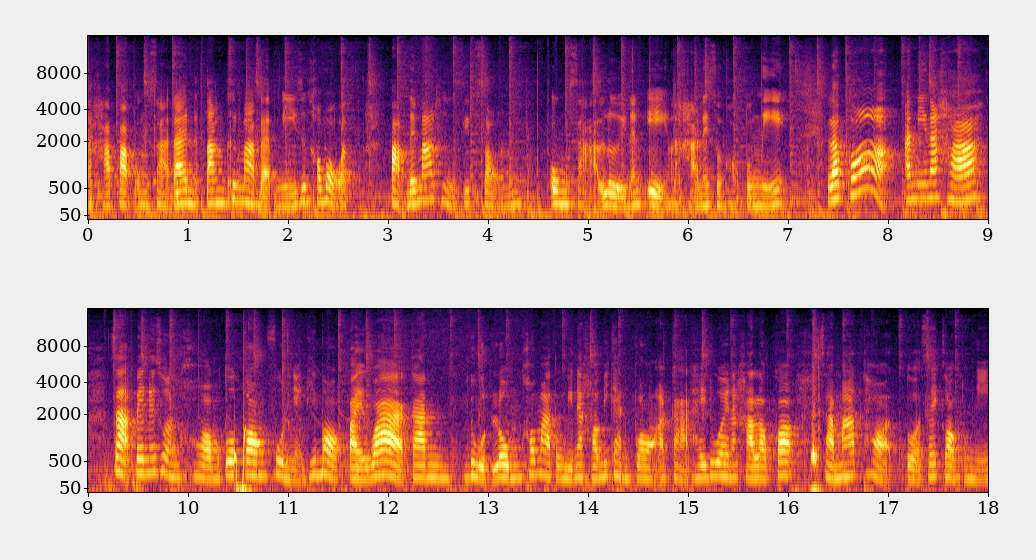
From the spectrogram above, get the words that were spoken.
นะคะ ปรับองศาได้ตั้งขึ้นมาแบบนี้ ซึ่งเขาบอกว่าปรับได้มากถึง 12 องศาเลยนั่นเองนะคะ ในส่วนของตรงนี้ แล้วก็อันนี้นะคะ จะเป็นในส่วนของตัวกรองฝุ่นอย่างที่บอกไปว่าการดูดลมเข้ามาตรงนี้นะเขามีการกรองอากาศให้ด้วยนะคะ แล้วก็สามารถถอดตัวไส้กรองตรงนี้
